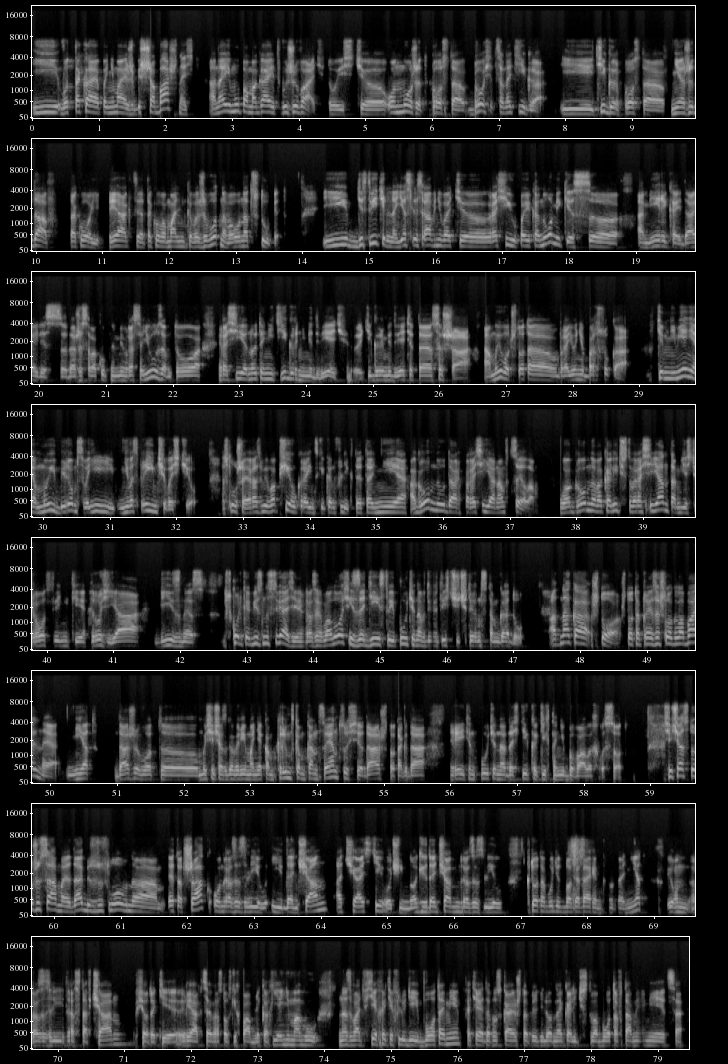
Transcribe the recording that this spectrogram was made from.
И вот такая, понимаешь, бесшабашность, она ему помогает выживать. То есть э, он может просто броситься на тигра, и тигр просто, не ожидав такой реакции от такого маленького животного, он отступит. И действительно, если сравнивать э, Россию по экономике с э, Америкой, да, или с даже совокупным Евросоюзом, то Россия, ну это не тигр, не медведь. Тигр и медведь это США, а мы вот что-то в районе барсука. Тем не менее, мы берем своей невосприимчивостью. Слушай, а разве вообще украинский конфликт это не огромный удар по россиянам в целом? У огромного количества россиян там есть родственники, друзья, бизнес. Сколько бизнес-связей разорвалось из-за действий Путина в 2014 году. Однако что? Что-то произошло глобальное? Нет. Даже вот э, мы сейчас говорим о неком крымском консенсусе, да, что тогда рейтинг Путина достиг каких-то небывалых высот. Сейчас то же самое, да, безусловно, этот шаг, он разозлил и дончан отчасти, очень многих дончан он разозлил. Кто-то будет благодарен, кто-то нет, и он разозлит ростовчан. Все-таки реакция в ростовских пабликах. Я не могу назвать всех этих людей ботами, хотя я допускаю, что определенное количество ботов там имеется.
